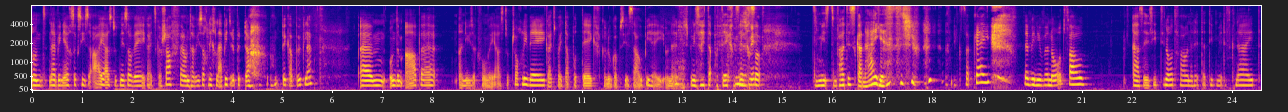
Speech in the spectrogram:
Und dann bin ich so, gewesen, so ah ja, es tut nicht so weh, ich gehe jetzt arbeiten und habe so ein bisschen Klebe drüber da und bin bügeln. Ähm, und am Abend habe ich so gefunden, ja, es tut schon ein bisschen weh, ich gehe jetzt mal in die Apotheke, schauen, ob sie eine Salbe haben. Und dann bin ich so in die Apotheke und sage ist so, «Sie müssen im Fall das gar nein.» Und ich so, «Okay.» Dann bin ich auf einen Notfall. also in Seitennotfall, und dann hat der Typ mir das geneigt.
